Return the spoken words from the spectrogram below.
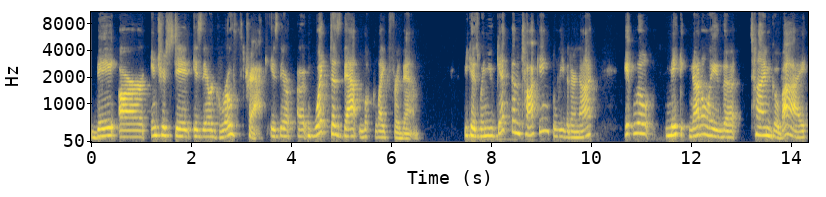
they are interested? Is there a growth track? Is there, a, what does that look like for them? Because when you get them talking, believe it or not, it will make not only the time go by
